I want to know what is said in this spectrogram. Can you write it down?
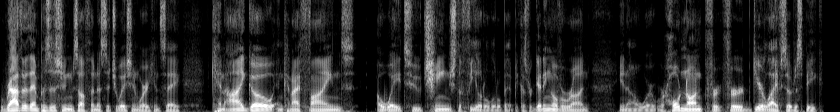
rather than positioning himself in a situation where he can say, "Can I go and can I find a way to change the field a little bit because we're getting overrun." You know, we're we're holding on for for dear life, so to speak.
